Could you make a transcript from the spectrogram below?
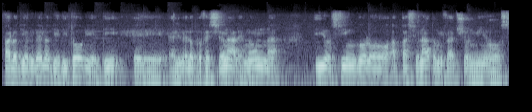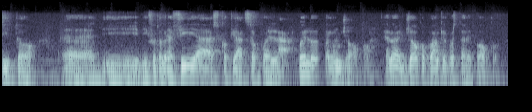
parlo di a livello di editori e di, eh, a livello professionale, non io singolo appassionato mi faccio il mio sito eh, di, di, fotografia, scopiazzo qua e là. Quello è un gioco e allora il gioco può anche costare poco.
